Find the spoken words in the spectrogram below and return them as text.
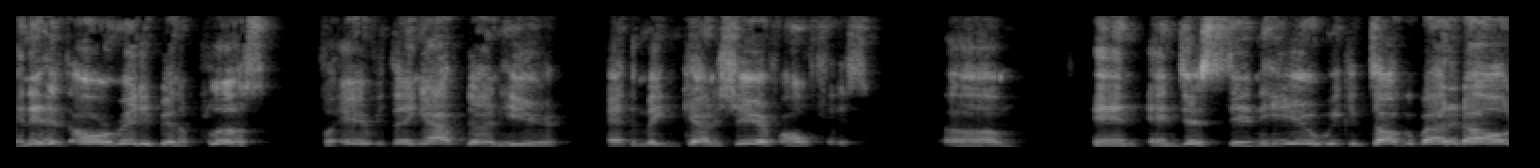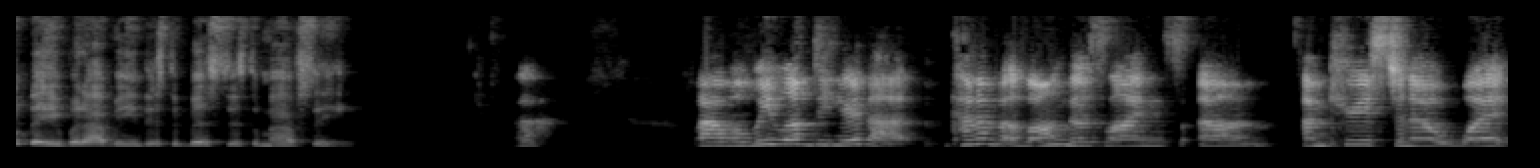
and it has already been a plus for everything I've done here at the Macon County Sheriff Office. Um, and and just sitting here, we can talk about it all day, but I mean, this is the best system I've seen. Uh, wow, well, we love to hear that. Kind of along those lines, um, I'm curious to know what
